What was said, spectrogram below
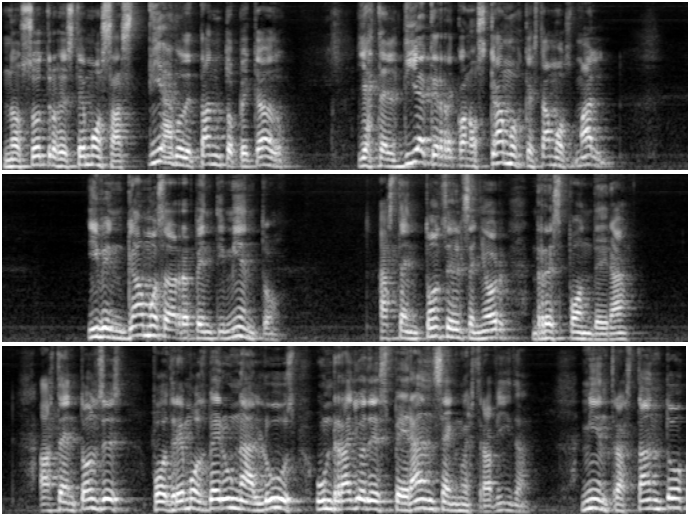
nosotros estemos hastiados de tanto pecado. Y hasta el día que reconozcamos que estamos mal y vengamos al arrepentimiento, hasta entonces el Señor responderá. Hasta entonces podremos ver una luz, un rayo de esperanza en nuestra vida. Mientras tanto,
